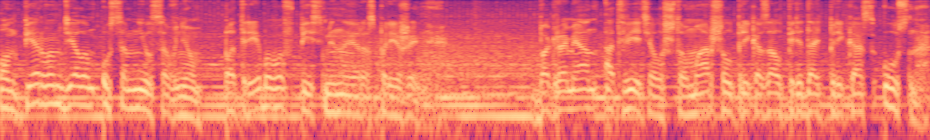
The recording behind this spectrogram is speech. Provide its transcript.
он первым делом усомнился в нем, потребовав письменное распоряжение. Баграмян ответил, что маршал приказал передать приказ устно.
